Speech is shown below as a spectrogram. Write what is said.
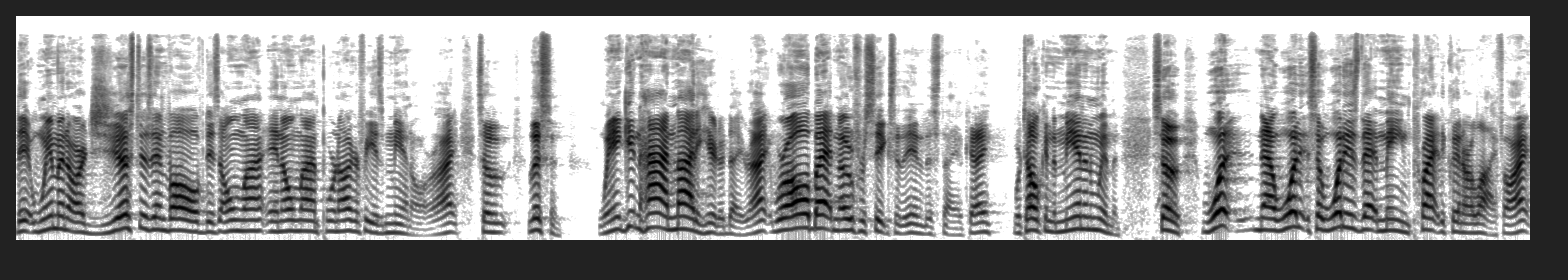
that women are just as involved as online, in online pornography as men are, all right? So listen, we ain't getting high and mighty here today, right? We're all batting oh over 6 at the end of this thing, okay? We're talking to men and women. So what now what so what does that mean practically in our life, all right?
